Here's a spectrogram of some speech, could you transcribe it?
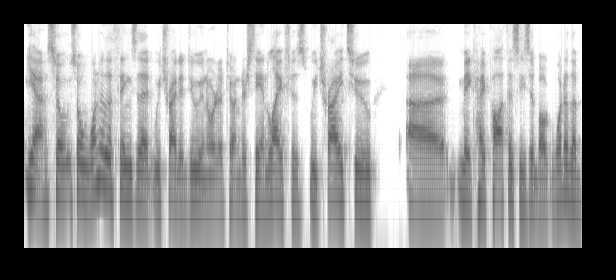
Yeah, so so one of the things that we try to do in order to understand life is we try to uh, make hypotheses about what are the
